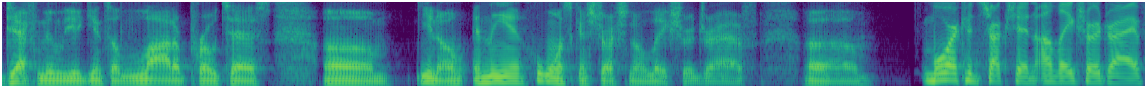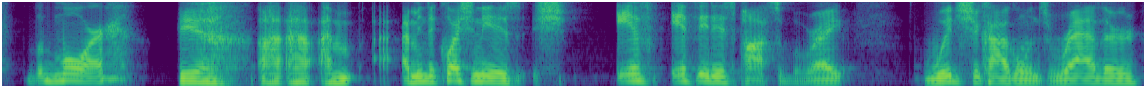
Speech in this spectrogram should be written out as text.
definitely against a lot of protests. Um, you know, and then who wants construction on Lakeshore Drive? Um, more construction on Lakeshore Drive. More. Yeah, I, I, I'm. I mean, the question is, if if it is possible, right? Would Chicagoans rather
